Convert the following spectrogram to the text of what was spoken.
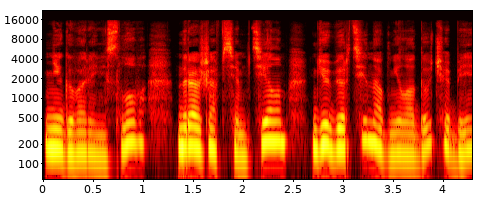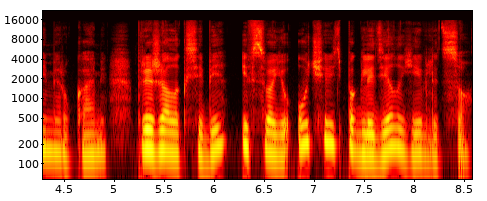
Не говоря ни слова, дрожа всем телом, Гюбертина обняла дочь обеими руками, прижала к себе и, в свою очередь, поглядела ей в лицо.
